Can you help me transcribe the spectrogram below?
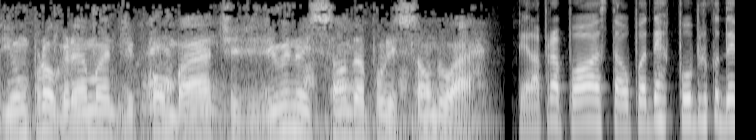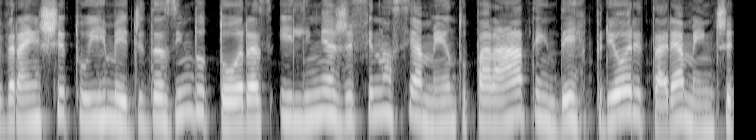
e um programa de combate, de diminuição da poluição do ar. Pela proposta, o poder público deverá instituir medidas indutoras e linhas de financiamento para atender prioritariamente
